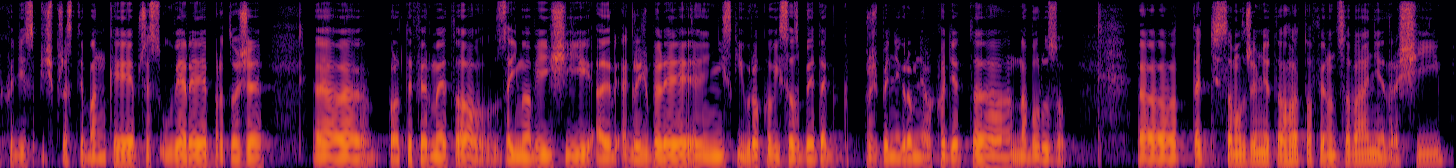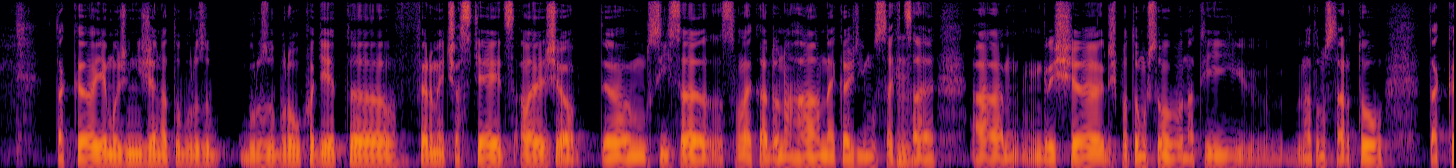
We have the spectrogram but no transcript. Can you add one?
chodí spíš přes ty banky, přes úvěry, protože pro ty firmy je to zajímavější a když byly nízký úrokový sazby, tak proč by někdo měl chodit na burzu? Teď samozřejmě tohleto financování je dražší. Tak eh, je možný, že na tu burzu, burzu budou chodit eh, firmy častěji, ale že jo, musí se svlékat do naha, ne každý mu se hmm. chce hmm. a když, když potom už jsou na, tý, na tom startu, tak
